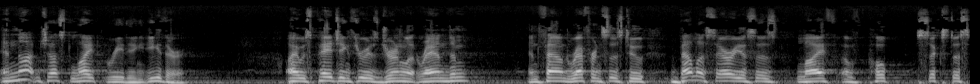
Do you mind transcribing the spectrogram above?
And not just light reading either. I was paging through his journal at random and found references to Belisarius's life of Pope Sixtus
